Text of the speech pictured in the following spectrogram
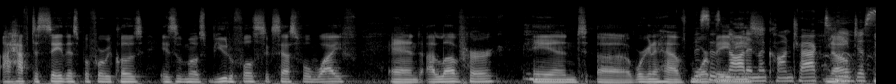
I have to say this before we close, is the most beautiful, successful wife, and I love her. And uh, we're gonna have more. This is babies. not in the contract. No? He just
